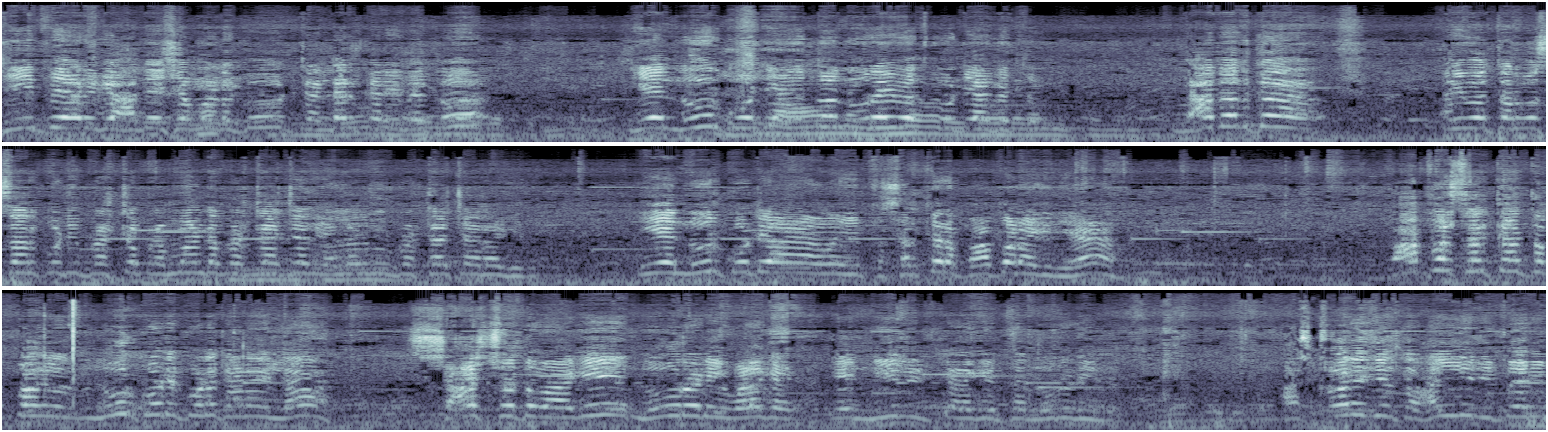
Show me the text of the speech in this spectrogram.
ಡಿಪಿಆರ್ಗೆ ಆದೇಶ ಮಾಡಬೇಕು ಟೆಂಡರ್ ಕರಿಬೇಕು. ಏನ್ ನೂರು ಕೋಟಿ ಆಗುತ್ತೋ ನೂರೈವತ್ತು ಕೋಟಿ ಆಗುತ್ತೆ. ಯಾವ್ದಕ್ಕ ಐವತ್ತು ಅರವತ್ತು ಸಾವಿರ ಕೋಟಿ ಭ್ರಷ್ಟ ಬ್ರಹ್ಮಾಂಡ ಭ್ರಷ್ಟಾಚಾರ, ಎಲ್ಲರಿಗೂ ಭ್ರಷ್ಟಾಚಾರ ಆಗಿದೆ. ಏನ್ ನೂರು ಕೋಟಿ ಸರ್ಕಾರ ಪಾಪರ್ ಆಗಿದೆಯಾ? ಪಾಪರ್ ಸರ್ಕಾರ ತಪ್ಪಾಗಲ್ಲ. ನೂರು ಕೋಟಿ ಕೂಡ ಕಾಣ ಇಲ್ಲ. ಶಾಶ್ವತವಾಗಿ ನೂರಡಿ ಒಳಗೆ ಏನ್ ನೀರು ಕೆಳಗಿರ್ತಾರೆ ನೂರಡಿ ಆ ಸ್ಟೋರೇಜ್ ಇರ್ತವೆ ಅಲ್ಲಿ ರಿಪೇರಿ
